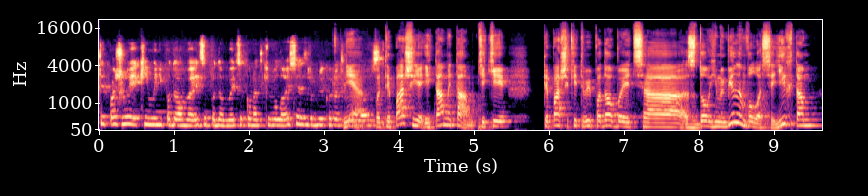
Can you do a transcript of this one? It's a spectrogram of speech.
типажу, який мені подобається, подобається короткі волосся, я зроблю короткі Ні, волосся. бо типаж є і там, і там. Тільки типаж, який тобі подобається з довгим і білим волоссям, їх там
